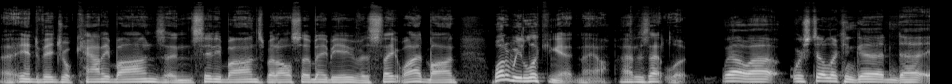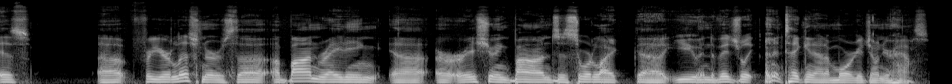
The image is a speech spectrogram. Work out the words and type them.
individual county bonds and city bonds, but also maybe even a statewide bond, what are we looking at now? How does that look? Well, we're still looking good. as uh, for your listeners, uh, a bond rating uh, or, or, issuing bonds is sort of like uh, you individually taking out a mortgage on your house.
